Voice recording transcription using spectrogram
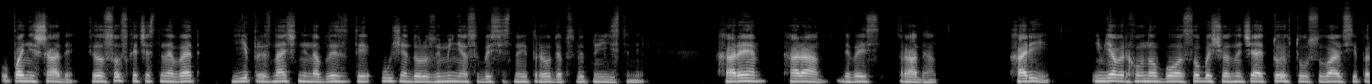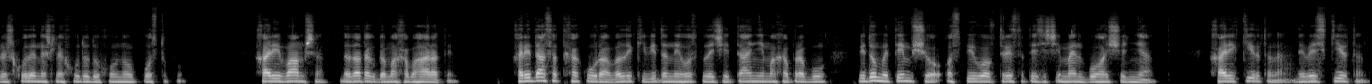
Упанішади філософська частина вед, її призначені наблизити учня до розуміння особистісної природи абсолютної істини. Харе, хара, дивись Радга. Харі ім'я Верховного Бога що означає той, хто усуває всі перешкоди на шляху до духовного поступу. Харі Вамша, додаток до Махабгарати. Харідаса Тхакура, великий відданий Господа Чайтані Махапрабу, відомий тим, що оспівував 300 тисяч імен Бога щодня. Харі Кіртана, дивись Кіртан,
